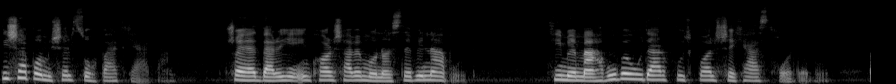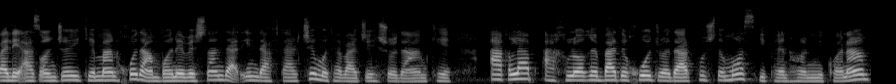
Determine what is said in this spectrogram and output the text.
دیشب با میشل صحبت کردم. شاید برای این کار شب مناسبی نبود. تیم محبوب او در فوتبال شکست خورده بود. ولی از آنجایی که من خودم با نوشتن در این دفترچه متوجه شدم که اغلب اخلاق بد خود را در پشت ماسکی پنهان می کنم،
